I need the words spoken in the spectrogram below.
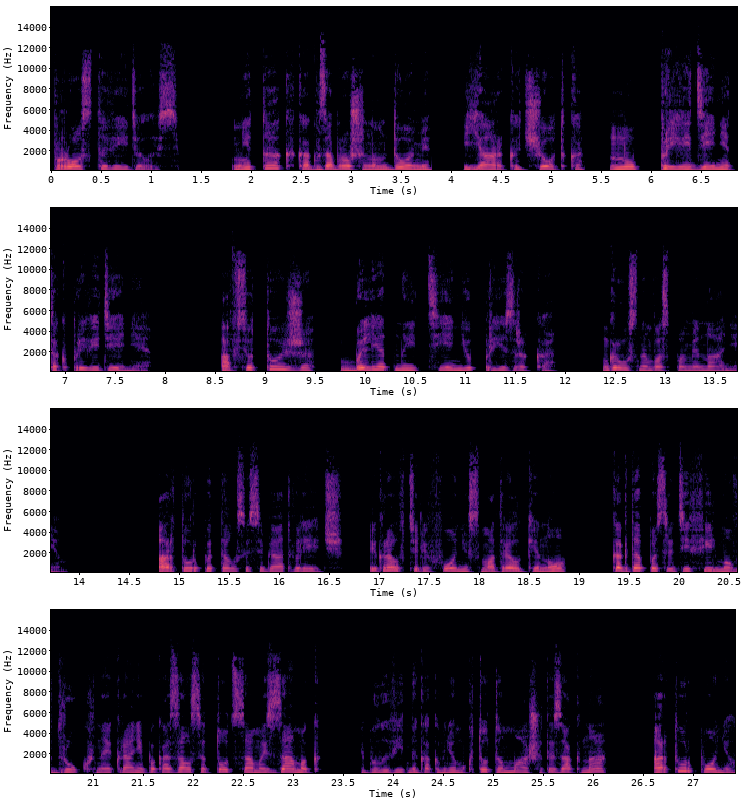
просто виделась. Не так, как в заброшенном доме, ярко, четко, ну, привидение так привидение. А все той же бледной тенью призрака, грустным воспоминанием. Артур пытался себя отвлечь, играл в телефоне, смотрел кино, когда посреди фильма вдруг на экране показался тот самый замок, и было видно, как в нем кто-то машет из окна, Артур понял,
